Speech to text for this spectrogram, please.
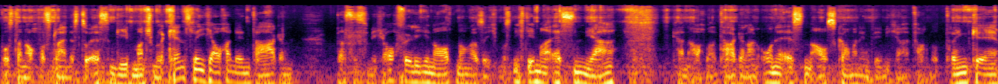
wo es dann auch was Kleines zu essen gibt. Manchmal cancel ich auch an den Tagen. Das ist für mich auch völlig in Ordnung. Also ich muss nicht immer essen, ja. Ich kann auch mal tagelang ohne Essen auskommen, indem ich einfach nur trinke.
